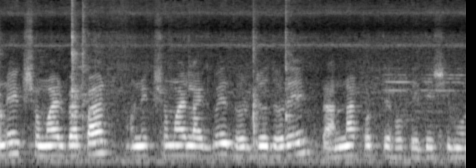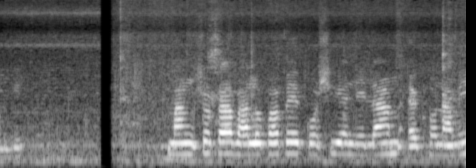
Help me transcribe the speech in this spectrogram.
অনেক সময়ের ব্যাপার, অনেক সময় লাগবে ধৈর্য ধরে রান্না করতে হবে দেশি মুরগি। মাংসটা ভালোভাবে কষিয়ে নিলাম। এখন আমি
